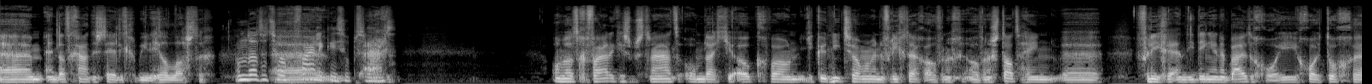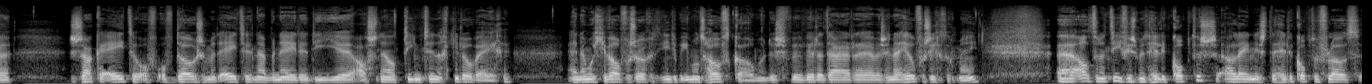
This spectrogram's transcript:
Um, en dat gaat in stedelijke gebieden heel lastig. Omdat het zo uh, gevaarlijk is op straat? Omdat het gevaarlijk is op straat. Omdat je ook gewoon... Je kunt niet zomaar met een vliegtuig over een, over een stad heen uh, vliegen... en die dingen naar buiten gooien. Je gooit toch zakken eten of, of dozen met eten naar beneden... die uh, al snel 10, 20 kilo wegen. En dan moet je wel voor zorgen dat die niet op iemands hoofd komen. Dus we, willen daar, we zijn daar heel voorzichtig mee. Alternatief is met helikopters. Alleen is de helikoptervloot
